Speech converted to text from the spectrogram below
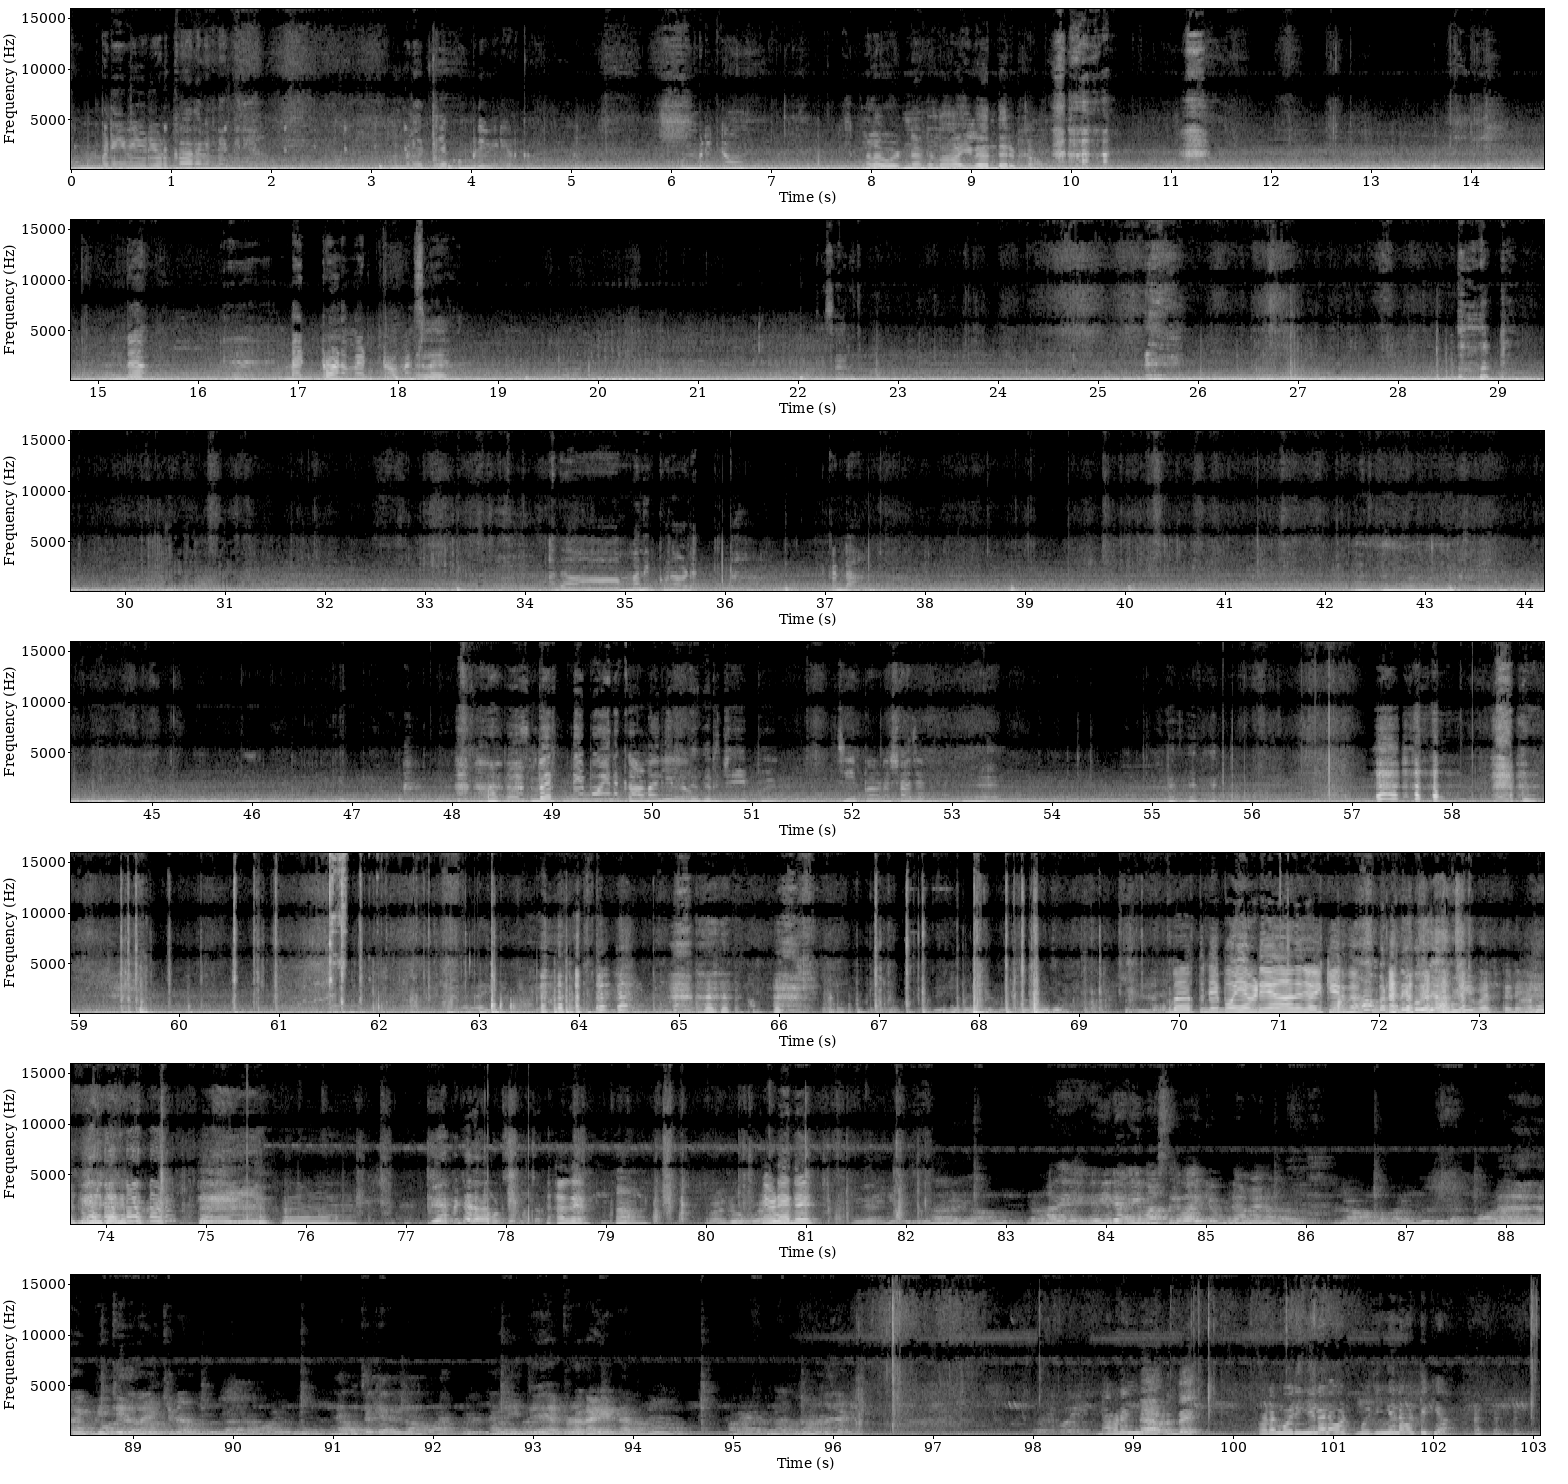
കുമ്പിടി വീഡിയോ എടുക്കാതെ പിന്നെ എങ്ങനെയാ കുമ്പിടി എത്തിയ കുമ്പിടി വീഡിയോ എടുക്കാം കുമ്പിടി ടൗൺ നിങ്ങളെ വീടിനായിട്ടുള്ള ഹൈവേ എന്തായാലും എന്താ മെട്രോ ആണ് മെട്രോ മനസ്സിലായോ അതാ അമ്മ നിൽക്കണം അവിടെ കണ്ട ബർത്ത്ഡേ ബോയിനെ കാണാനില്ലല്ലോ. ഇതൊരു ജീപ്പ്? ജീപ്പ് അവിടെ ഏ. ബർത്ത്ഡേ ബോയ് എവിടെയാന്ന് ചോദിക്കായിരുന്നു അതെ. ആ. എവിടെ അത് അതെ ഈ മാസത്തിൽ വായിക്കും രാമായണം. റിപ്പീറ്റ് ചെയ്ത് അല്ല ഇത് എപ്പോഴും കഴിയണ്ടാണ് അവിടെ ഉണ്ട്. അവിടെ മുരിങ്ങലയുടെ മുരിങ്ങല പൊട്ടിക്ക.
